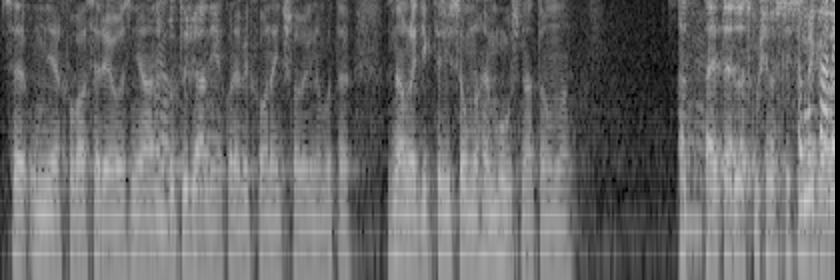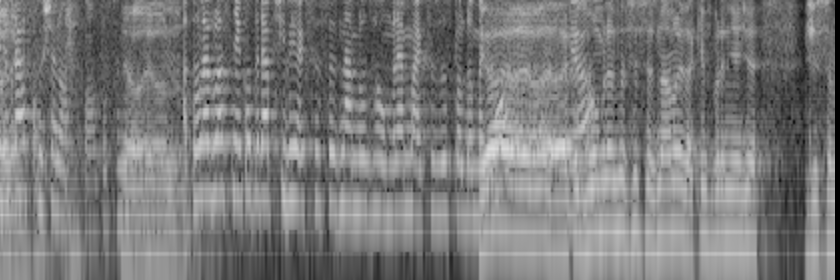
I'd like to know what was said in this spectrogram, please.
se u mě choval seriózně a nebyl to žádný jako nevychovaný člověk, nebo tak. Znám lidi, kteří jsou mnohem hůř na tom a a tady téhle zkušenosti se To musela být dobrá zkušenost, no, to si myslím. Jo, jo, no. A tohle je vlastně jako teda příběh, jak se seznámil s Homerem a jak se dostal do Megu? Jo, jo, jo, jo. Jako jo? s Homerem jsme si seznámili taky v Brně, že, že jsem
